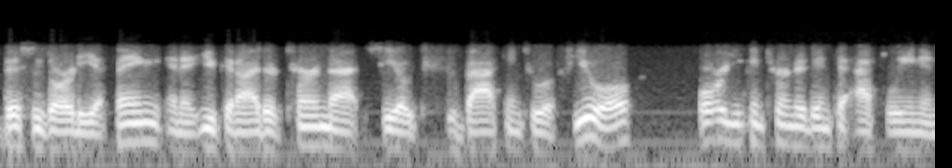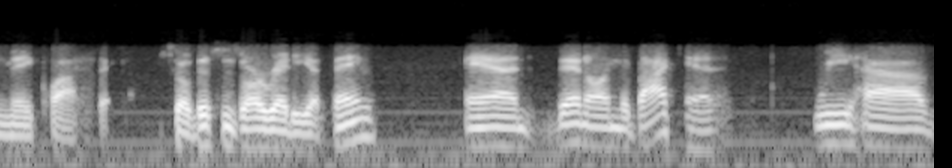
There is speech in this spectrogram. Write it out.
this is already a thing, and it, you can either turn that CO2 back into a fuel or you can turn it into ethylene and make plastic. So this is already a thing. And then on the back end, we have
